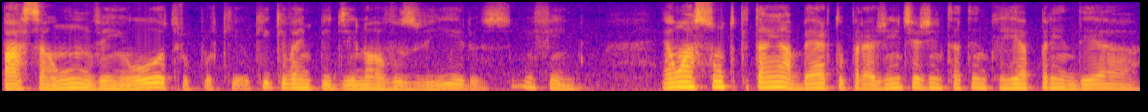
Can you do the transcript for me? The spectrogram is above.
passa um, vem outro, porque o que, que vai impedir novos vírus? Enfim, é um assunto que está em aberto para a gente e a gente está tendo que reaprender a,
